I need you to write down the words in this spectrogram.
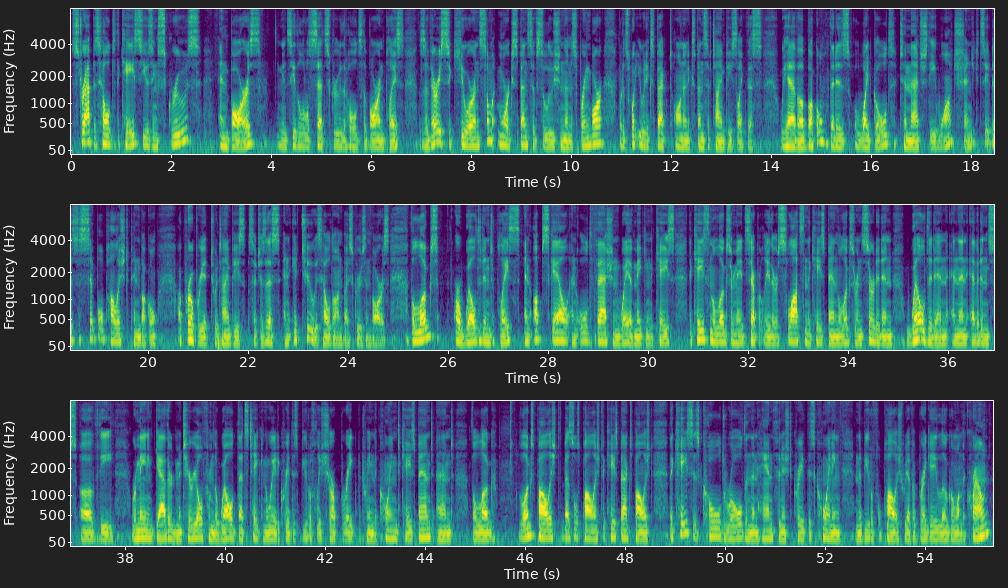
strap is held to the case using screws and bars. You can see the little set screw that holds the bar in place. This is a very secure and somewhat more expensive solution than a spring bar, but it's what you would expect on an expensive timepiece like this. We have a buckle that is white gold to match the watch, and you can see it is a simple polished pin buckle appropriate to a timepiece such as this, and it too is held on by screws and bars. The lugs are welded into place, an upscale and old-fashioned way of making a case. The case and the lugs are made separately. There are slots in the case band. The lugs are inserted in, welded in, and then evidence of the remaining gathered material from the weld that's taken away to create this beautifully sharp break between the coined case band and the lug. The lug's polished, the bezel's polished, the case back's polished. The case is cold rolled and then hand finished to create this coining and the beautiful polish. We have a Breguet logo on the crown.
